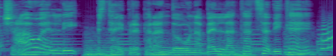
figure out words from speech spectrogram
Ciao Ellie, stai preparando una bella tazza di tè?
